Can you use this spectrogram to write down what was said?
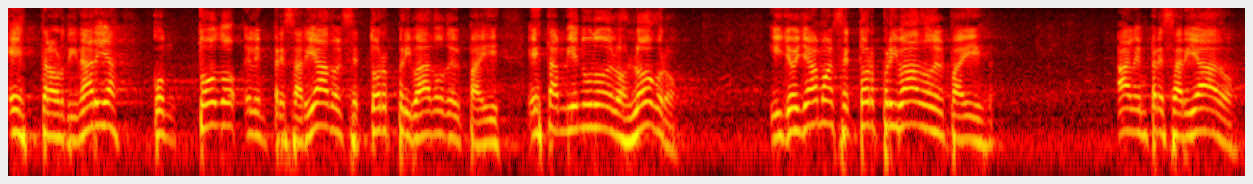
extraordinarias con todo el empresariado, el sector privado del país. Es también uno de los logros. Y yo llamo al sector privado del país, al empresariado,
